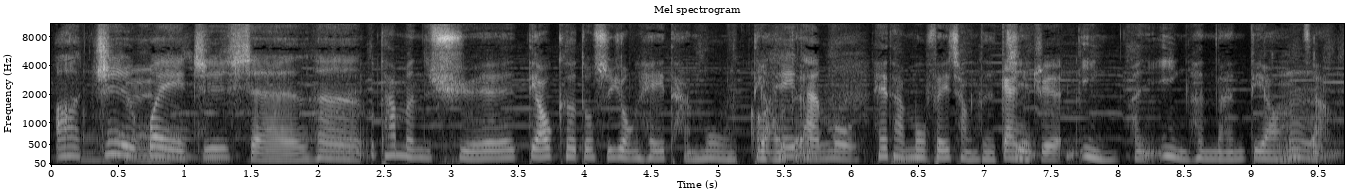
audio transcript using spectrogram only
啊、哦，智慧之神，哼，他们学雕刻都是用黑檀木雕的，哦、黑檀木，黑檀木非常的感觉硬，很硬，很难雕。这样、嗯，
